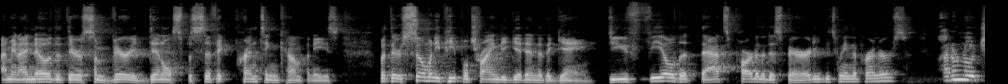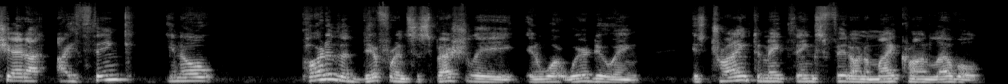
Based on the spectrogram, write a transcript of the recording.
i mean i know that there's some very dental specific printing companies but there's so many people trying to get into the game. Do you feel that that's part of the disparity between the printers? I don't know chad. I, I think you know part of the difference especially in what we're doing is trying to make things fit on a micron level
